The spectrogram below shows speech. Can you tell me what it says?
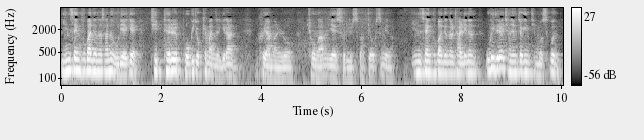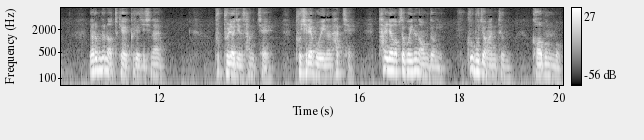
인생 후반전을 사는 우리에게 뒤태를 보기 좋게 만들기란 그야말로 종합 예술일 수밖에 없습니다. 인생 후반전을 달리는 우리들의 전형적인 뒷모습은 여러분들은 어떻게 그려지시나요? 부풀려진 상체, 부실해 보이는 하체, 탄력 없어 보이는 엉덩이, 구부정한 등, 거북목,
